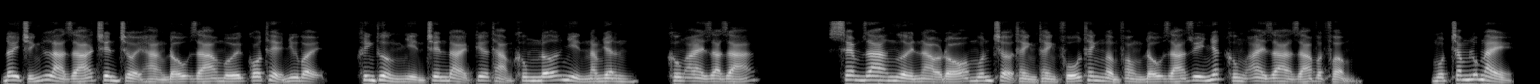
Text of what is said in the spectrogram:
đây chính là giá trên trời hàng đấu giá mới có thể như vậy, khinh thường nhìn trên đài kia thảm không nỡ nhìn nam nhân, không ai ra giá. Xem ra người nào đó muốn trở thành thành phố thanh ngầm phòng đấu giá duy nhất không ai ra giá vật phẩm. Một trăm lúc này,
